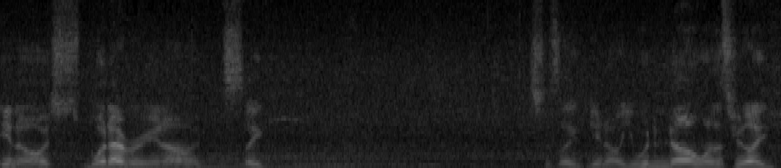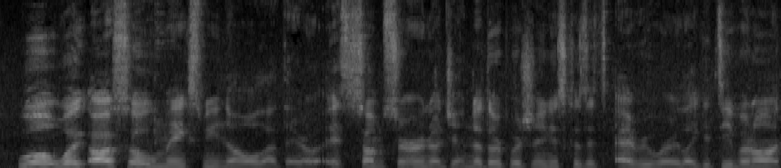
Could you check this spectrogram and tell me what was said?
you know, it's whatever, you know, it's like, it's just like, you know, you wouldn't know unless you're like, Well, what also makes me know that there is some certain agenda they're pushing is because it's everywhere. Like it's even on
